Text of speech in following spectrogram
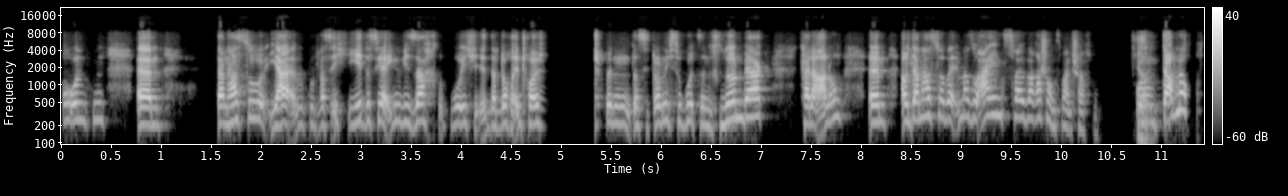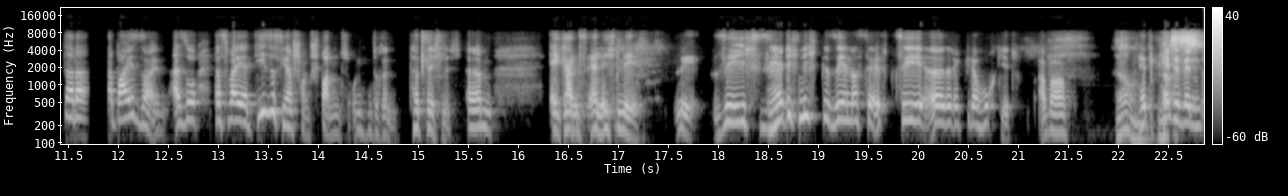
unten. Ähm, dann hast du, ja, gut, was ich jedes Jahr irgendwie sage, wo ich dann doch enttäuscht bin, dass sie doch nicht so gut sind, ist Nürnberg, keine Ahnung. Ähm, und dann hast du aber immer so ein, zwei Überraschungsmannschaften. Ja. Und dann noch da dabei sein. Also, das war ja dieses Jahr schon spannend unten drin, tatsächlich. Ähm, ey, ganz ehrlich, nee. Nee, sehe ich, hätte ich nicht gesehen, dass der FC äh, direkt wieder hochgeht. Aber ja, hätte, hätte wenn,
